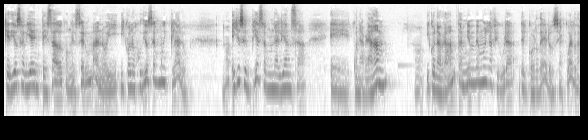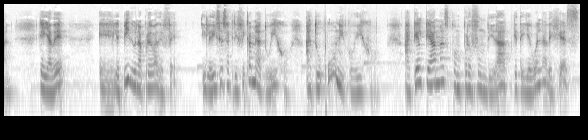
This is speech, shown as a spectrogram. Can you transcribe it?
que Dios había empezado con el ser humano y, con los judíos es muy claro, ¿no? Ellos empiezan una alianza eh, con Abraham, y con Abraham también vemos la figura del Cordero, ¿se acuerdan? Que Yahvé eh, le pide una prueba de fe y le dice, sacrifícame a tu hijo, a tu único hijo, aquel que amas con profundidad, que te llegó en la vejez,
